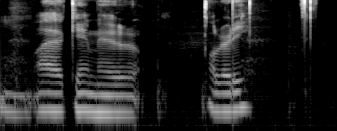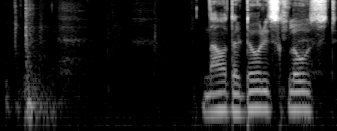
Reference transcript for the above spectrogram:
Hmm, I came here already. Now the door is closed.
